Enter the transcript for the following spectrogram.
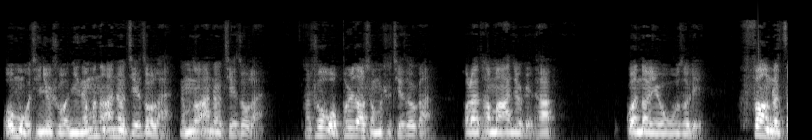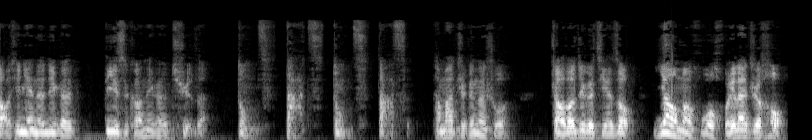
我母亲就说你能不能按照节奏来，能不能按照节奏来？他说我不知道什么是节奏感。后来他妈就给他关到一个屋子里，放着早些年的那个 disco 那个曲子，动次大次，动次大次。他妈只跟他说，找到这个节奏，要么我回来之后。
